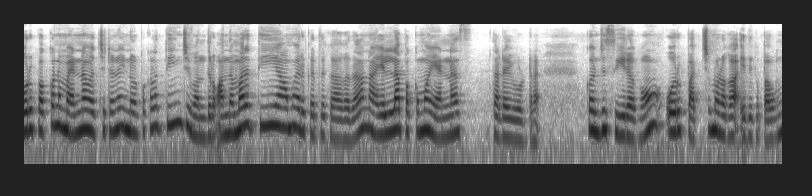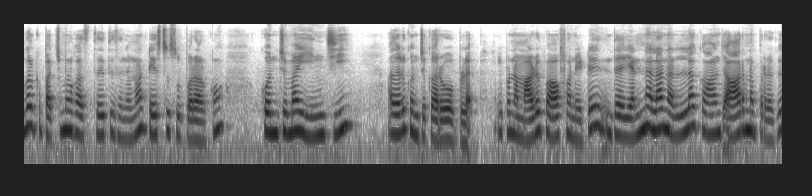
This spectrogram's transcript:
ஒரு பக்கம் நம்ம எண்ணெய் வச்சுட்டோன்னா இன்னொரு பக்கம்லாம் தீஞ்சு வந்துடும் அந்த மாதிரி தீயாமல் இருக்கிறதுக்காக தான் நான் எல்லா பக்கமும் எண்ணெய் தடவி விட்றேன் கொஞ்சம் சீரகம் ஒரு பச்சை மிளகா இதுக்கு உங்களுக்கு பச்சை மிளகா சேர்த்து செஞ்சோம்னா டேஸ்ட்டு சூப்பராக இருக்கும். கொஞ்சமாக இஞ்சி அதோட கொஞ்சம் கருவேப்பிலை. இப்போ நம்ம அடுப்பு ஆஃப் பண்ணிவிட்டு இந்த எண்ணெய்லாம் நல்லா காஞ்சி ஆறின பிறகு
